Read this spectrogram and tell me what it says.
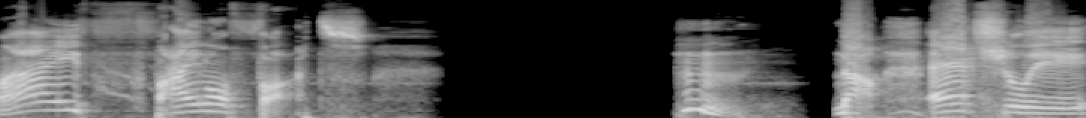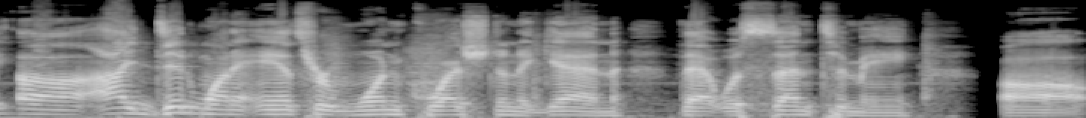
my final thoughts. Hmm. Now, actually, uh, I did want to answer one question again that was sent to me. Uh,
